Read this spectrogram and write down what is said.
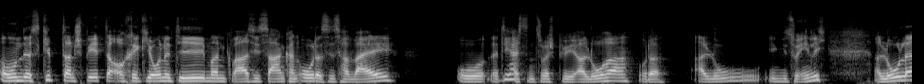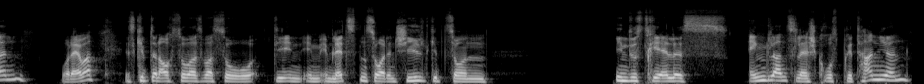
Und es gibt dann später auch Regionen, die man quasi sagen kann, oh, das ist Hawaii. Oh, die heißt dann zum Beispiel Aloha oder Alo, irgendwie so ähnlich. Alolan, whatever. Es gibt dann auch sowas, was so, die in, im, im letzten Sword and Shield gibt so ein industrielles England slash Großbritannien.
